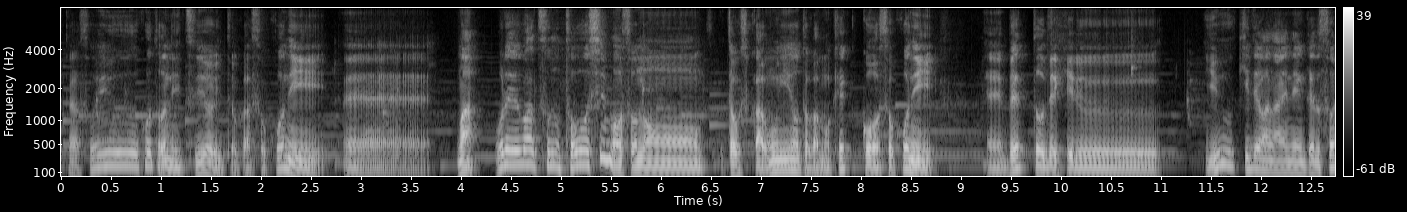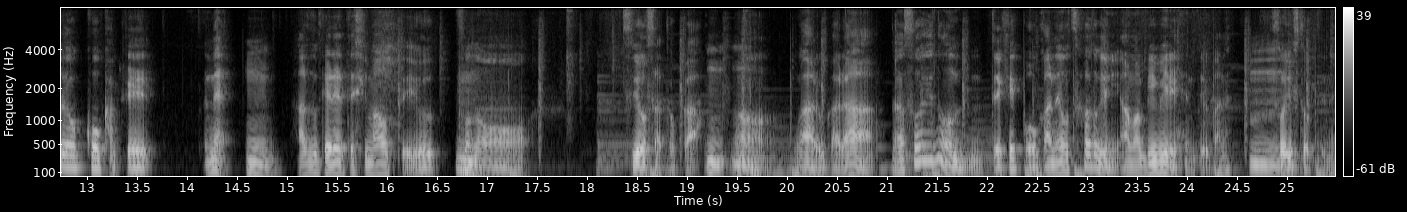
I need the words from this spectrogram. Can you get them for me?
だからそういうことに強いとかそこに、えーまあ俺はその投資もその投資か運用とかも結構そこに、えーベットできる勇気ではないねんけどそれをこうかけねうん。預けれてしまうっていうその強さとか、うんうん。うんがあるからだからそういうのって結構お金を使う時にあんまビビれへんというかね、うん。そういう人ってね。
